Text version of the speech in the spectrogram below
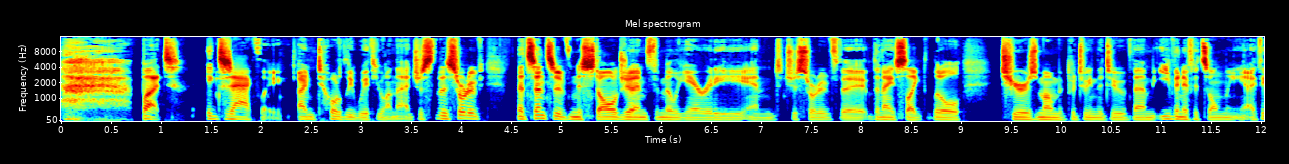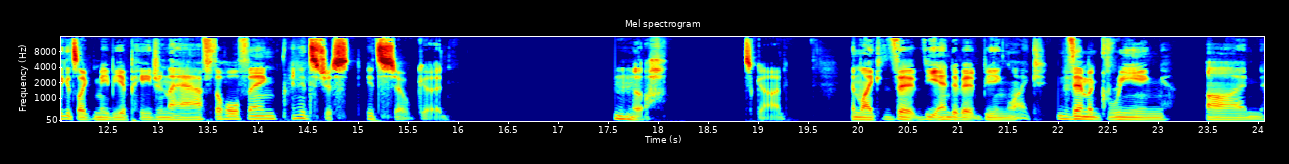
But Exactly. I'm totally with you on that. Just the sort of that sense of nostalgia and familiarity and just sort of the the nice like little cheers moment between the two of them, even if it's only I think it's like maybe a page and a half, the whole thing. And it's just it's so good. Mhm. Ugh. It's God. And like the the end of it being like them agreeing on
